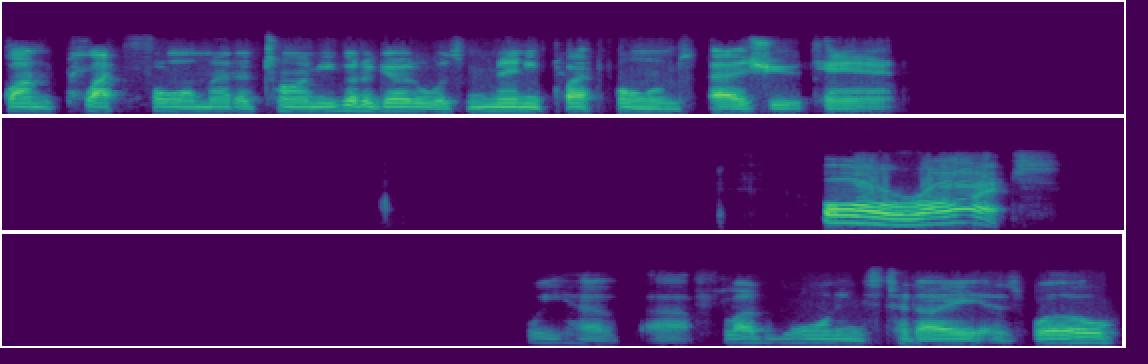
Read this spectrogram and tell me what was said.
one platform at a time. You've got to go to as many platforms as you can. All right. We have uh, flood warnings today as well,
